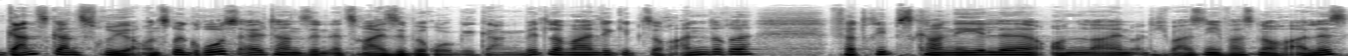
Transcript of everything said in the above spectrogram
ganz, ganz früher, unsere Großeltern sind ins Reisebüro gegangen. Mittlerweile gibt's auch andere Vertriebskanäle, online und ich weiß nicht was noch alles.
